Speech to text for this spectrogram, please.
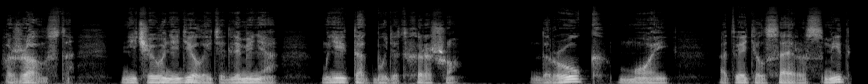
Пожалуйста, ничего не делайте для меня. Мне и так будет хорошо. Друг мой, — ответил Сайрос Смит,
